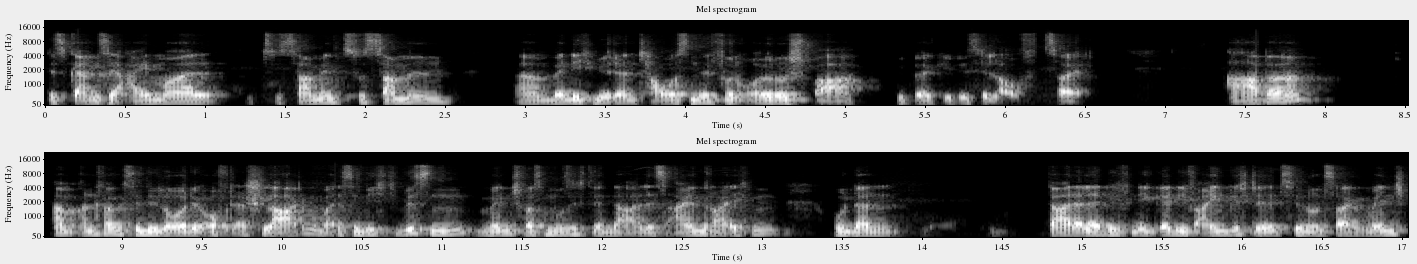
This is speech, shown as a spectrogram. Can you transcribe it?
das Ganze einmal zusammenzusammeln, ähm, wenn ich mir dann Tausende von Euro spare über eine gewisse Laufzeit. Aber am Anfang sind die Leute oft erschlagen, weil sie nicht wissen, Mensch, was muss ich denn da alles einreichen? Und dann da relativ negativ eingestellt sind und sagen, Mensch,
